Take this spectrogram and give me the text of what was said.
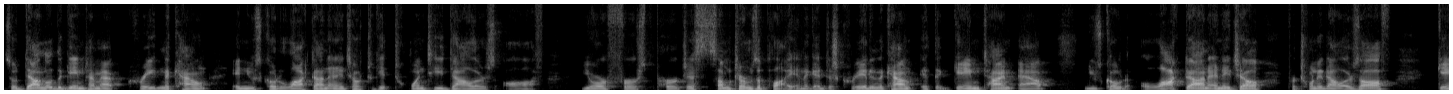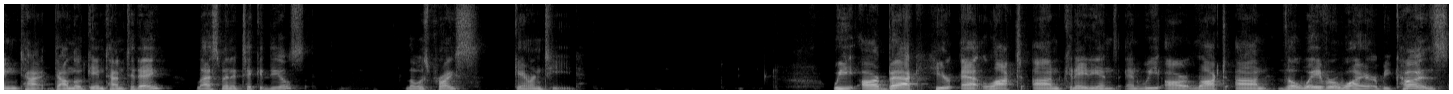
So download the Game Time app, create an account, and use code Lockdown NHL to get twenty dollars off your first purchase. Some terms apply. And again, just create an account at the Game Time app. Use code Lockdown NHL for twenty dollars off. Game time. Download Game Time today. Last minute ticket deals, lowest price guaranteed. We are back here at Locked On Canadiens, and we are locked on the waiver wire because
